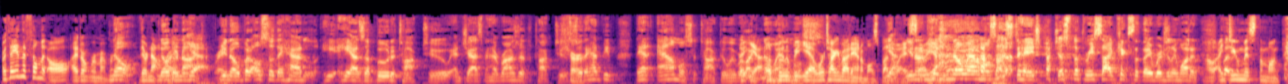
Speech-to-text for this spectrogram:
Are they in the film at all? I don't remember. no, they're not. No, right? they're not. Yeah, right. You know, but also they had he, he has Abu to talk to, and Jasmine had Rajah to talk to. Sure. So they had people, they had animals to talk to, and we were Uh, like, yeah, no a booby- animals. Yeah, we're talking about animals, by yeah, the way. you know so, what I mean? yeah. No animals on stage, just the three sidekicks that they originally wanted. Well, I do miss the monkey,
